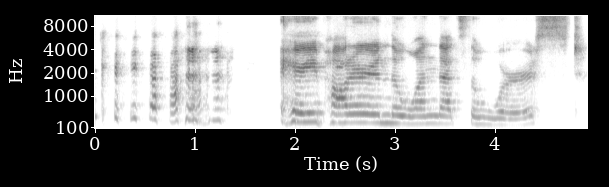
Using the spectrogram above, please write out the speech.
okay. Harry Potter and the one that's the worst.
